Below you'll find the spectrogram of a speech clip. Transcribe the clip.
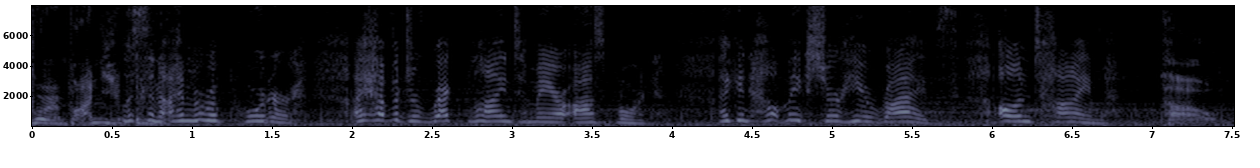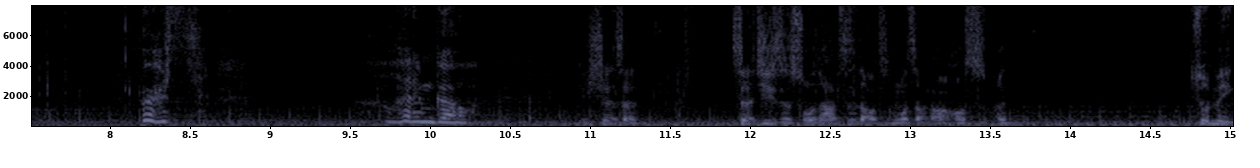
Listen, I'm a reporter. I have a direct line to Mayor Osborn. I can help make sure he arrives. On time. How? First, let him go. 李先生，这记者说他知道怎么找到奥斯喷。遵命。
